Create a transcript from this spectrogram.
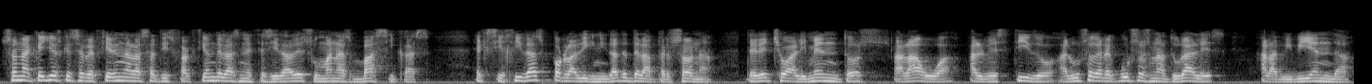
son aquellos que se refieren a la satisfacción de las necesidades humanas básicas, exigidas por la dignidad de la persona, derecho a alimentos, al agua, al vestido, al uso de recursos naturales, a la vivienda,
